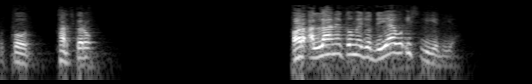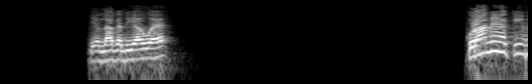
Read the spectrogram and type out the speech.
اس کو خرچ کرو۔ اور اللہ نے تمہیں جو دیا ہے وہ اس لیے دیا۔ یہ اللہ کا دیا ہوا ہے۔ قرآن حکیم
